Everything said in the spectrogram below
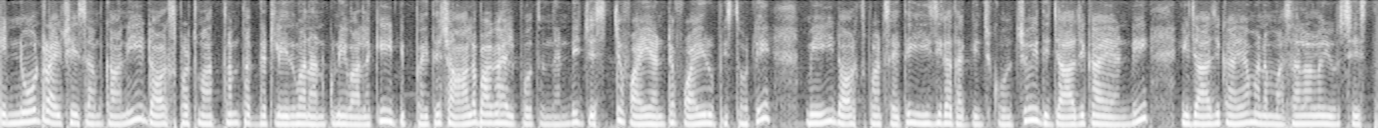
ఎన్నో ట్రై చేసాం కానీ డార్క్ స్పాట్స్ మాత్రం తగ్గట్లేదు అని అనుకునే వాళ్ళకి ఈ టిప్ అయితే చాలా బాగా హెల్ప్ అవుతుందండి. జస్ట్ ఫైవ్ అంటే ఫైవ్ రూపీస్ తోటి మీ డార్క్ స్పాట్స్ అయితే ఈజీగా తగ్గించుకోవచ్చు. ఇది జాజికాయ అండి. ఈ జాజికాయ మనం మసాలాలో యూజ్ చేస్తాం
